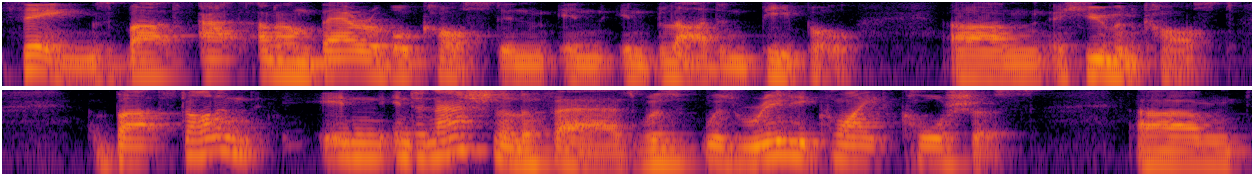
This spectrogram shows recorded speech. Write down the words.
things, but at an unbearable cost in, in, in blood and people, um, a human cost. But Stalin, in international affairs, was, was really quite cautious. Um,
